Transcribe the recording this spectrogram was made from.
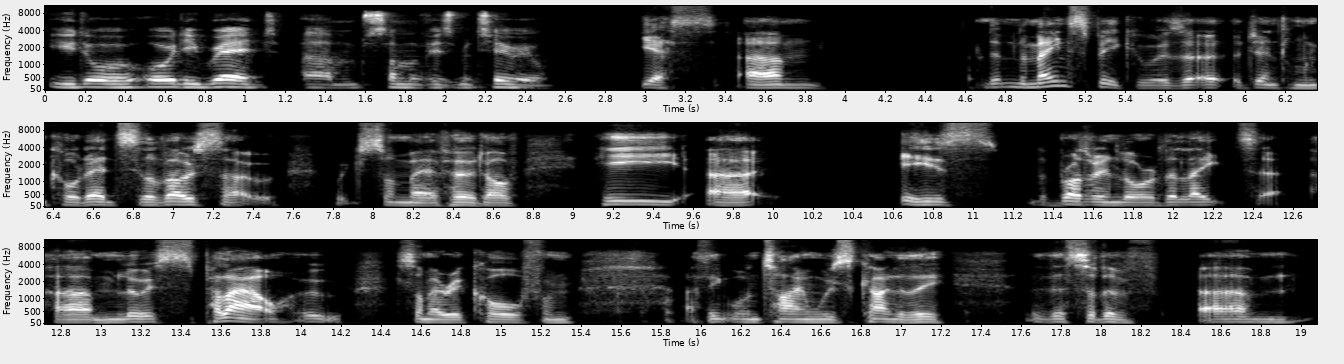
you'd already read um, some of his material. Yes, um, the, the, main speaker was a, a, gentleman called Ed Silvoso, which some may have heard of. He uh, is the brother-in-law of the late um, Luis Palau, who some may recall from, I think one time was kind of the the sort of um,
